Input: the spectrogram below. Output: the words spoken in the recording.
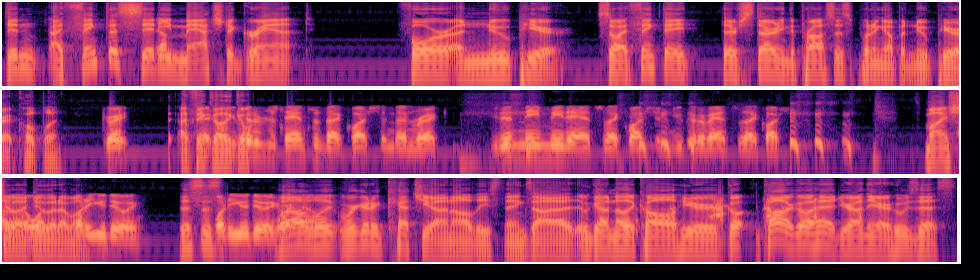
didn't. I think the city Yep. matched a grant for a new pier, so I think they they're starting the process of putting up a new pier at Copeland. Great. I think Okay, like you could have just answered that question, then, Rick. You didn't need me to answer that question. You could have answered that question. it's my show. I, don't do know what, I want. What are you doing? This is What are you doing right Well, now? we- we're going to catch you on all these things. Uh, we got another call here. Go, caller, go ahead. You're on the air. Who's this?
